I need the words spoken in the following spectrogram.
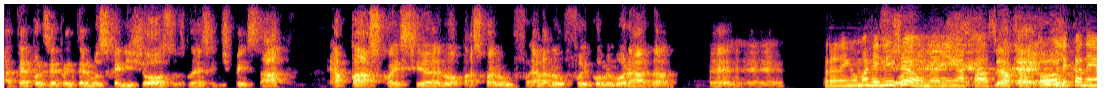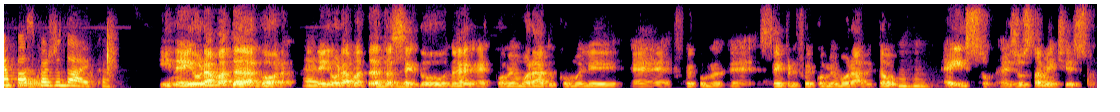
até, por exemplo, em termos religiosos, né? Se a gente pensar, é a Páscoa esse ano, a Páscoa não, ela não foi comemorada, né? É, Para nenhuma religião, foi, né? Nem a Páscoa não, é, católica, o, nem a Páscoa judaica e nem o Ramadã agora. É. Nem o Ramadã está sendo né, é, comemorado como ele é, foi, é, sempre foi comemorado. Então, uhum. é isso, é justamente isso.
